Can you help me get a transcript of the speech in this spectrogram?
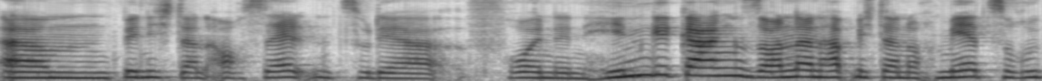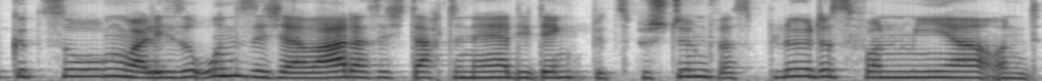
ähm, bin ich dann auch selten zu der Freundin hingegangen, sondern habe mich dann noch mehr zurückgezogen, weil ich so unsicher war, dass ich dachte, naja, die denkt jetzt bestimmt was Blödes von mir und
